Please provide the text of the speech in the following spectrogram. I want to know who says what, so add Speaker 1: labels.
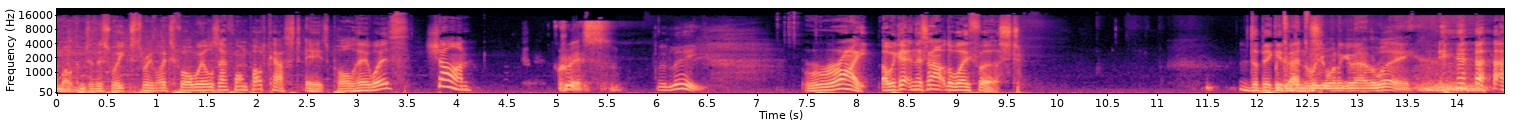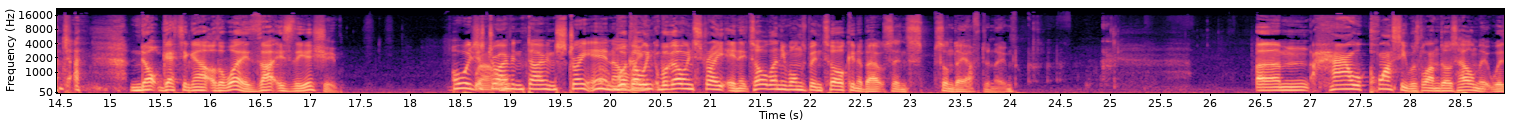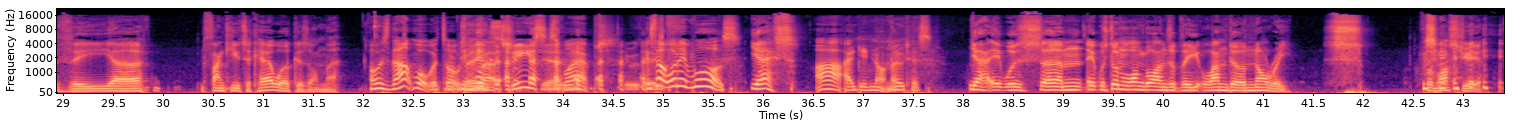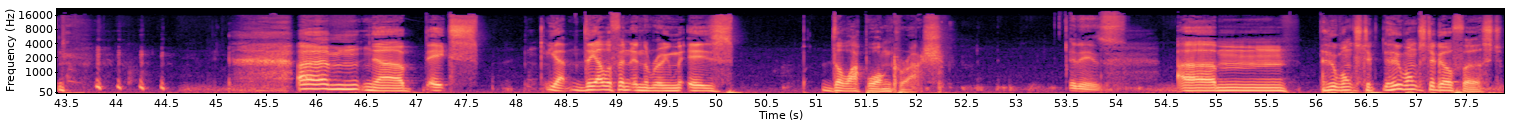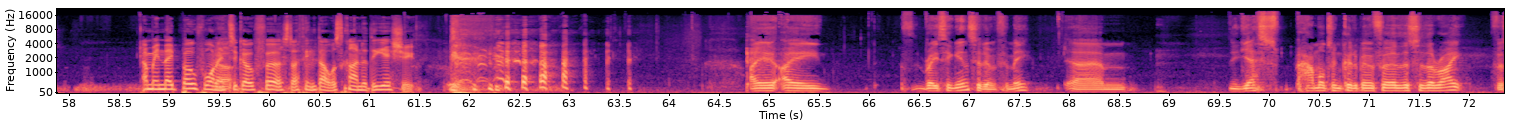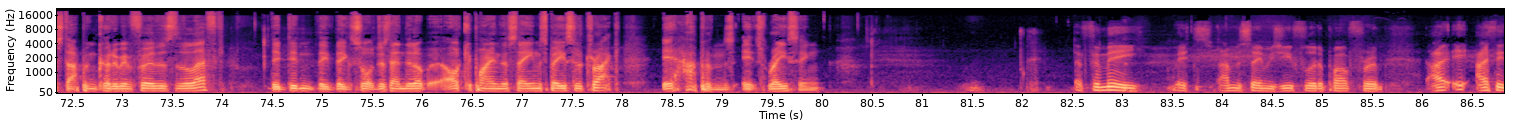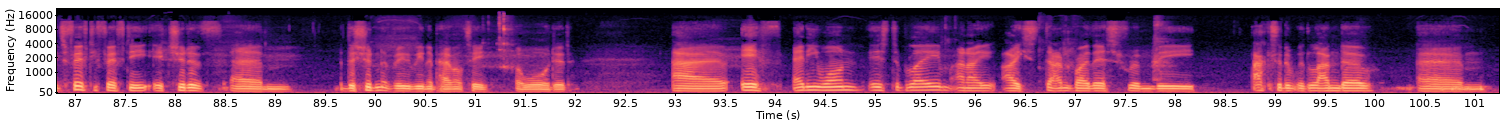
Speaker 1: and welcome to this week's Three Legs Four Wheels F1 podcast. It's Paul here with.
Speaker 2: Sean.
Speaker 3: Chris.
Speaker 4: Lee.
Speaker 1: Right, are we getting this out of the way first? The big event.
Speaker 3: Depends what you want to get out of the way.
Speaker 1: Not getting out of the way, that is the issue.
Speaker 2: Oh, we're just
Speaker 3: Well-
Speaker 2: driving, diving straight in.
Speaker 1: We're
Speaker 2: are we?
Speaker 1: going we're going straight in. It's all anyone's been talking about since Sunday afternoon. Um, how classy was Lando's helmet with the uh, thank you to care workers on there?
Speaker 2: Oh, is that what we're talking about? Jesus
Speaker 3: Yeah.
Speaker 2: wept.
Speaker 3: It
Speaker 2: Is that what it was?
Speaker 1: Yes.
Speaker 2: Ah, I did not notice.
Speaker 1: Yeah, it was. Um, it was done along the lines of the Lando Norrie from last year. um, no, it's yeah. The elephant in the room is the lap one crash.
Speaker 3: It is.
Speaker 1: Um, who wants to Who wants to go first?
Speaker 2: I mean, they both wanted
Speaker 3: Yeah.
Speaker 2: to go first. I think that was kind of the issue.
Speaker 3: I, I racing incident for me. Um, yes, Hamilton could have been further to the right. Verstappen could have been further to the left. They didn't. They they sort of just ended up occupying the same space of track. It happens. It's racing.
Speaker 4: Uh, For me, it's I'm the same as you, Flood. Apart from, I I think it's 50-50. It should have. Um, there shouldn't have really been a penalty awarded. Uh, if anyone is to blame, and I I stand by this from the accident with Lando, um,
